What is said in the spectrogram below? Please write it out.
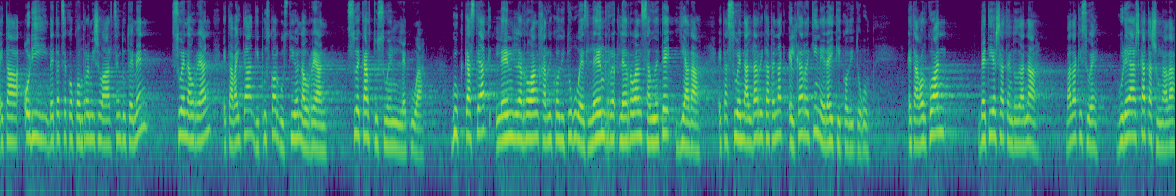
eta hori betetzeko konpromisoa hartzen dute hemen, zuen aurrean eta baita gipuzkoar guztion aurrean, zuek hartu zuen lekua. Guk gazteak lehen lerroan jarriko ditugu ez, lehen lerroan zaudete jada eta zuen aldarrikapenak elkarrekin eraikiko ditugu. Eta gorkoan, beti esaten dudana, badakizue, gure askatasuna da.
